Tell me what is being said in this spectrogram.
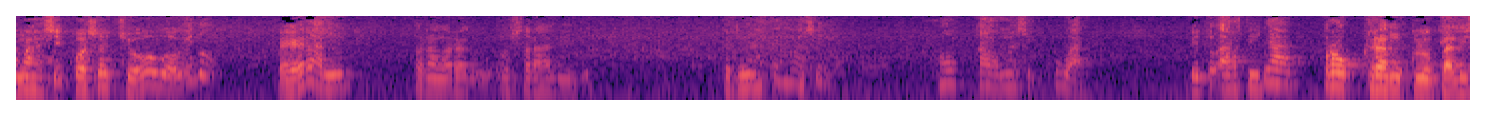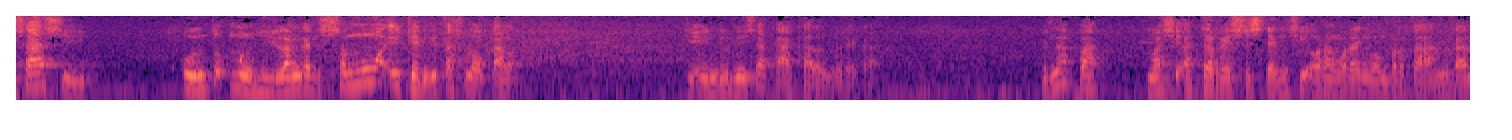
Masih bahasa Jawa itu heran orang-orang Australia itu. Ternyata masih lokal masih kuat. Itu artinya program globalisasi untuk menghilangkan semua identitas lokal. Di Indonesia gagal mereka. Kenapa? Masih ada resistensi orang-orang yang mempertahankan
